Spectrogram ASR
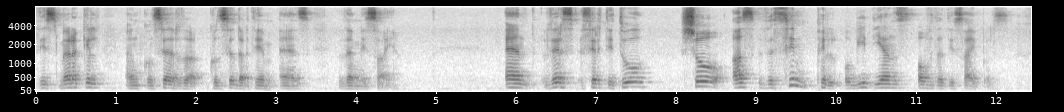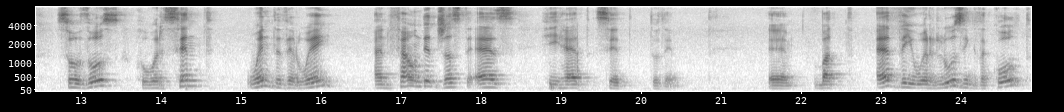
this miracle and consider, considered him as the Messiah. And verse 32 show us the simple obedience of the disciples. So those who were sent went their way and found it just as he had said to them. Uh, but as they were losing the colt,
